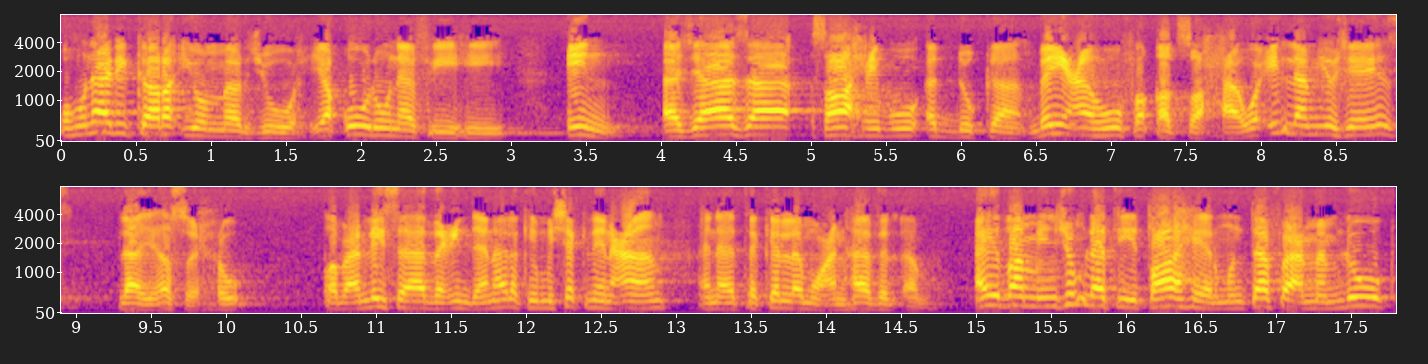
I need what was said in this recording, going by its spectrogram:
وهنالك رأي مرجوح يقولون فيه إن أجاز صاحب الدكان بيعه فقد صح وإن لم يجيز لا يصح. طبعا ليس هذا عندنا لكن بشكل عام أنا أتكلم عن هذا الأمر. أيضا من جملة طاهر منتفع مملوك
